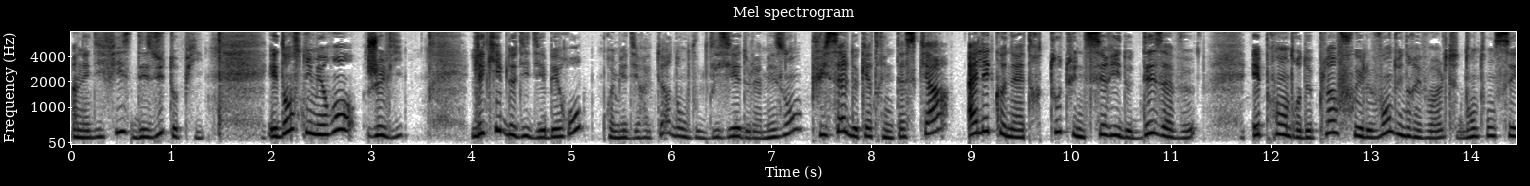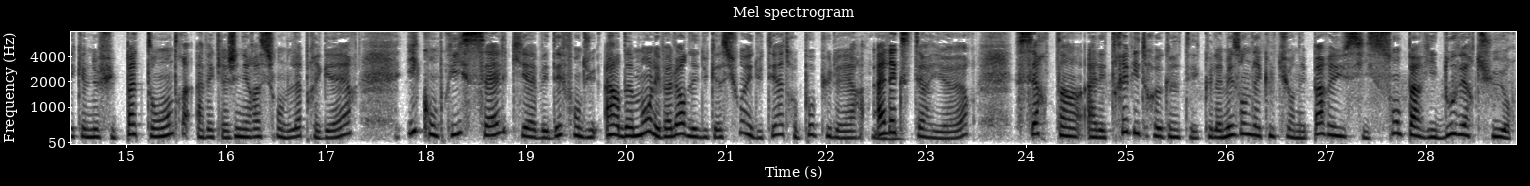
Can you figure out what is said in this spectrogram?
un édifice des utopies. Et dans ce numéro, je lis L'équipe de Didier Béraud, premier directeur, donc vous le disiez, de la maison, puis celle de Catherine Tasca, allait connaître toute une série de désaveux et prendre de plein fouet le vent d'une révolte dont on sait qu'elle ne fut pas tendre avec la génération de l'après-guerre, y compris celle qui avait défendu ardemment les valeurs de l'éducation et du théâtre populaire. Mmh. À l'extérieur, certains allaient très vite regretter que la Maison de la Culture n'ait pas réussi son pari d'ouverture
